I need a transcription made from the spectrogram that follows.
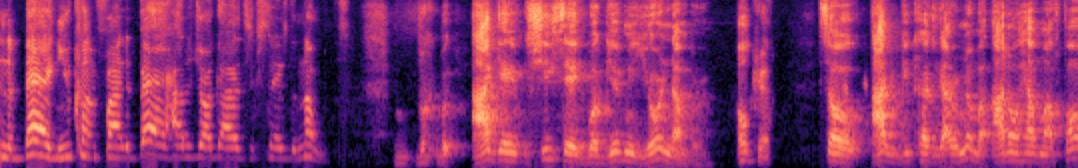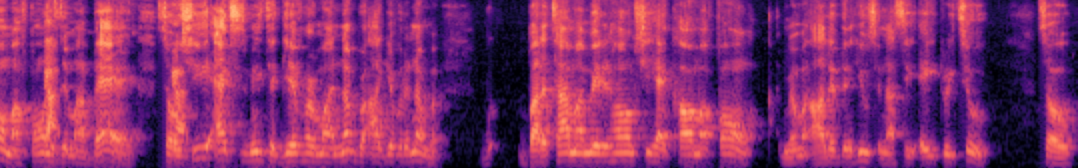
In the bag and you couldn't find the bag. How did y'all guys exchange the numbers? But, but I gave, she said, "Well, give me your number." Okay. So I because you gotta remember, I don't have my phone. My phone Got is in my bag. So Got it. she asks me to give her my number. I give her the number. By the time I made it home, she had called my phone. Remember, I lived in Houston. I see 832. So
